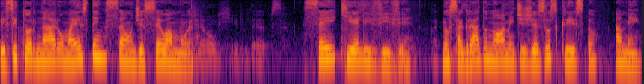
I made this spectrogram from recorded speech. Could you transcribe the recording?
e se tornar uma extensão de seu amor. Sei que ele vive. No sagrado nome de Jesus Cristo. Amém.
